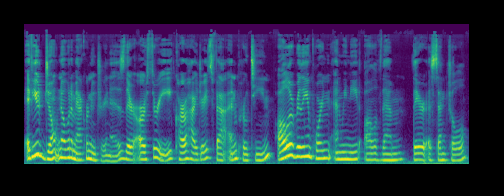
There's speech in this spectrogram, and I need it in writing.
If you don't know what a macronutrient is, there are three carbohydrates, fat, and protein. All are really important and we need all of them. They're essential.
